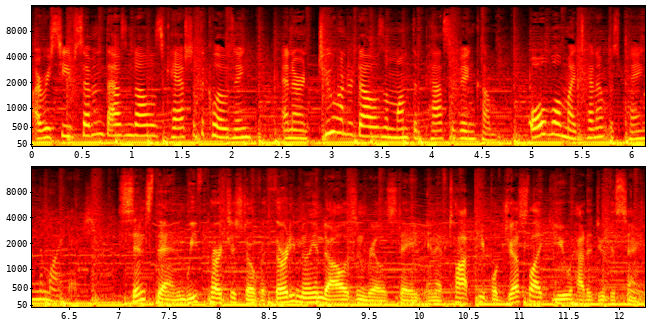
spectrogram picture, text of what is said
I received $7,000 cash at the closing and earned $200 a month in passive income, all while my tenant was paying the mortgage. Since then, we've purchased over $30 million in real estate and have taught people just like you how to do the same.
